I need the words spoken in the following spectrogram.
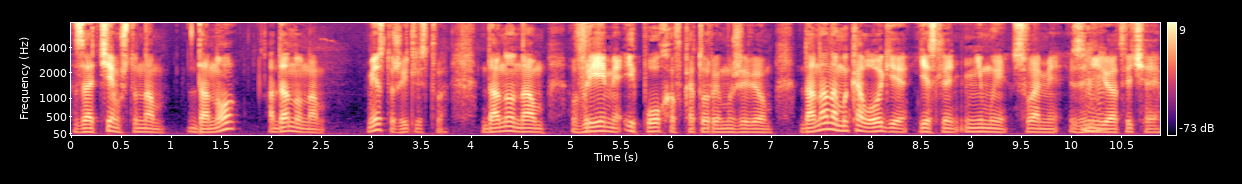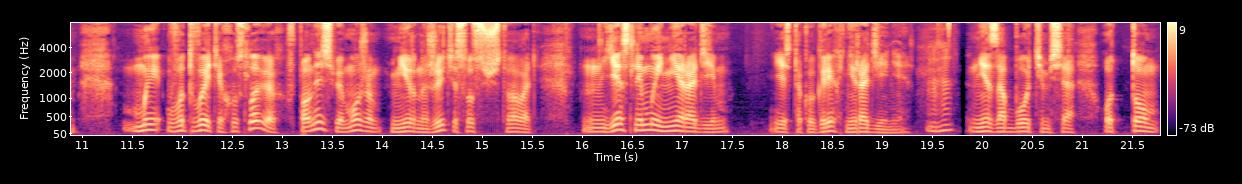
за тем, что нам дано, а дано нам место жительства, дано нам время, эпоха, в которой мы живем, дана нам экология, если не мы с вами за mm-hmm. нее отвечаем. Мы вот в этих условиях вполне себе можем мирно жить и сосуществовать. Если мы не родим, есть такой грех нерадения. Угу. Не заботимся о том,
